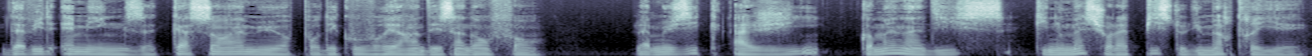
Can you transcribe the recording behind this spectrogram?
David Hemmings cassant un mur pour découvrir un dessin d'enfant. La musique agit comme un indice qui nous met sur la piste du meurtrier.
